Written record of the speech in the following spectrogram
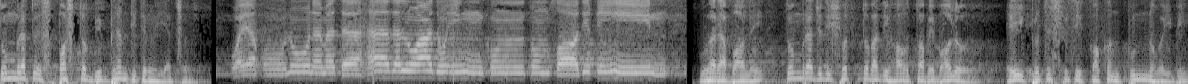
তোমরা তো স্পষ্ট বিভ্রান্তিতে রহিয়াছ ويقولون متى هذا الوعد إن كنتم صادقين উহারা বলে তোমরা যদি সত্যবাদী হও তবে বলো এই প্রতিশ্রুতি কখন পূর্ণ হইবে?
